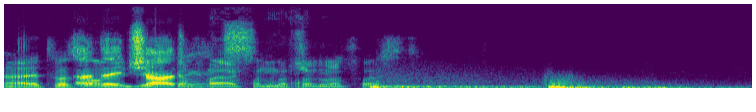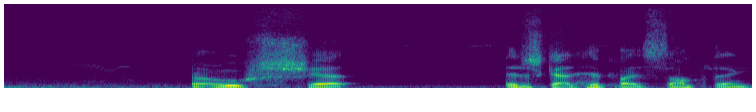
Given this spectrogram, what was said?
Uh, it was Are only they just charging come back on the northwest. Oh shit. They just got hit by something.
